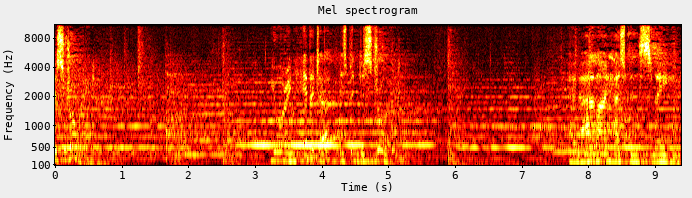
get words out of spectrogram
destroyed. Your inhibitor has been destroyed. An ally has been slain.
